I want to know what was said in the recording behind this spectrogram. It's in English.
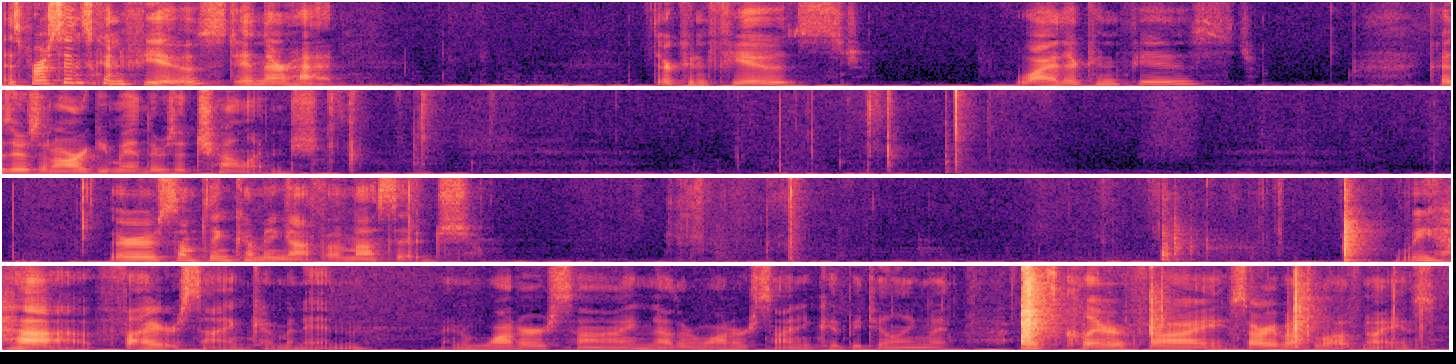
This person's confused in their head. They're confused. Why they're confused? Because there's an argument, there's a challenge. There's something coming up, a message. We have fire sign coming in and water sign, another water sign you could be dealing with. Let's clarify. Sorry about the loud noise.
